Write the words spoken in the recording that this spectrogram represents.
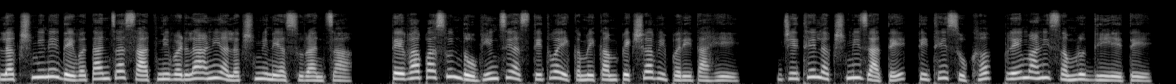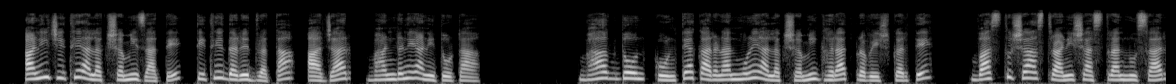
लक्ष्मीने देवतांचा साथ निवडला आणि अलक्ष्मीने असुरांचा. तेव्हापासून दोघींचे अस्तित्व एकमेकांपेक्षा विपरीत आहे. जिथे लक्ष्मी जाते तिथे सुख प्रेम आणि समृद्धी येते. आणि जिथे अलक्ष्मी जाते तिथे दरिद्रता आजार भांडणे आणि तोटा. भाग दोन कोणत्या कारणांमुळे अलक्ष्मी घरात प्रवेश करते? वास्तुशास्त्र आणि शास्त्रांनुसार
